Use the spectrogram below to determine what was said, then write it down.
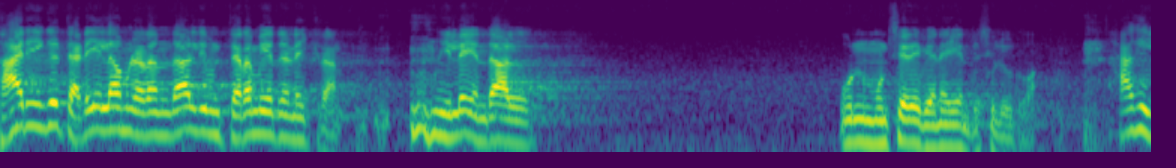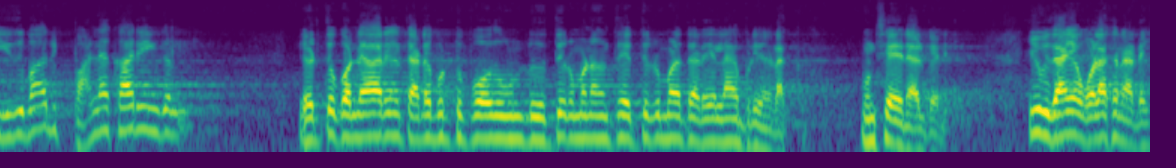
காரியங்கள் தடையில்லாமல் நடந்தால் இவன் திறமை என்று நினைக்கிறான். இல்லை என்றால் உன் முன் செய்த வினை என்று சொல்லிவிடுவான். ஆக இது மாதிரி பல காரியங்கள். எடுத்துக்கொண்ட காரியங்கள் தடைபட்டு போது உண்டு. திருமணம் திருமண தடையெல்லாம் இப்படி நடக்கும். முன் செய்த நாள் வினை. இதுதான் உலக நடை.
